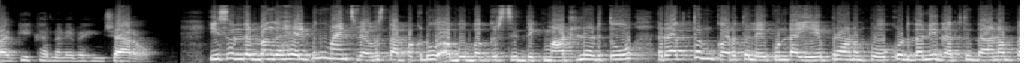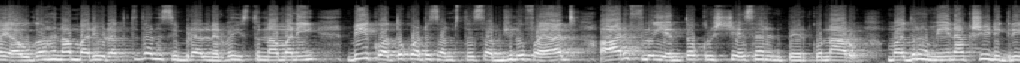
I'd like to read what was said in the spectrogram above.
వర్గీకరణ నిర్వహించారు. ఈ సందర్భంగా హెల్పింగ్ మైండ్స్ వ్యవస్థాపకుడు అబూబకర్ సిద్దిక్ మాట్లాడుతూ రక్తం కొరత లేకుండా ఏ ప్రాణం పోకూడదని రక్తదానంపై అవగాహన మరియు రక్తదాన శిబిరాలు నిర్వహిస్తున్నామని బి కొత్తకోట సంస్థ సభ్యులు ఫయాజ్ ఆరిఫ్లు ఎంతో కృషి చేశారని పేర్కొన్నారు. మధుర మీనాక్షి డిగ్రీ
